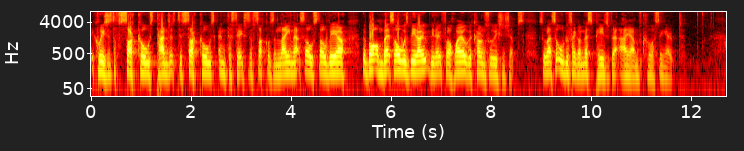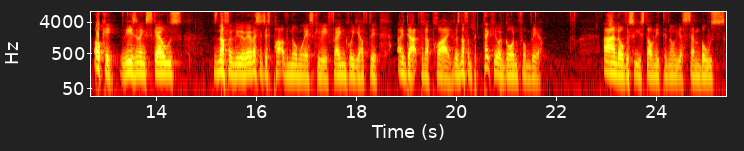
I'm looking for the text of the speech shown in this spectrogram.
equations of circles, tangents to circles, intersections of circles and line, that's all still there. The bottom bit's always been out, been out for a while, recurrence relationships. So that's the only thing on this page that I am crossing out. Okay, reasoning skills. There's nothing really there. This is just part of the normal SQA thing where you have to adapt and apply. There's nothing particular gone from there. And obviously you still need to know your symbols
